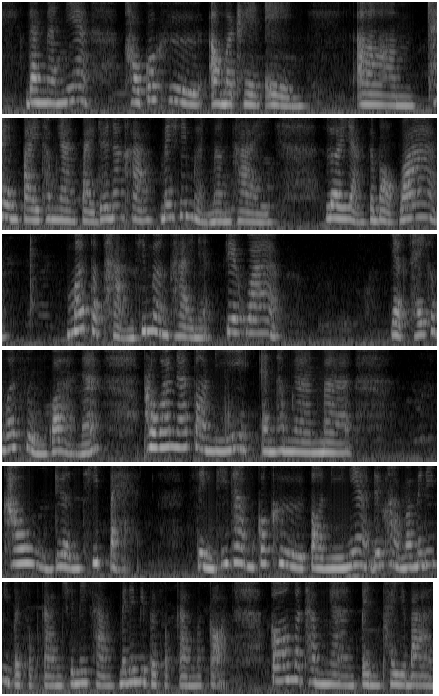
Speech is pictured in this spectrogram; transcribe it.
ำดังนั้นเนี่ยเขาก็คือเอามาเทรนเองเทรนไปทำงานไปด้วยนะคะ ไม่ใช่เหมือนเมืองไทย เลยอยากจะบอกว่ามาตรฐานที่เมืองไทยเนี่ยเรียกว่า อยากใช้คำว่าสูงกว่านะ เพราะว่าณตอนนี้แอนทำงานมาเข้าเดือนที่ 8 สิ่งที่ทำก็คือตอนนี้เนี่ยด้วยความว่าไม่ได้มีประสบการณ์ใช่ไหมคะ ไม่ได้มีประสบการณ์มาก่อน ก็มาทำงานเป็นพยาบาล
